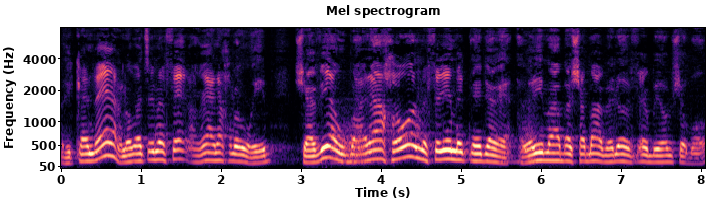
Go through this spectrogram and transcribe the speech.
וכאן ואילך לא מצי מפר. הרי אנחנו אומרים שאביה ובעלה האחרון מפרים את נדריה. אבל אם אבא שמע ולא הפר ביום שבו,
